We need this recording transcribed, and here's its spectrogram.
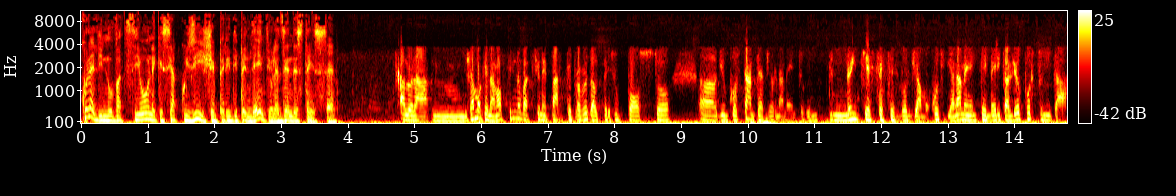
Qual è l'innovazione che si acquisisce per i dipendenti o le aziende stesse? Allora, mh, mm, diciamo che la nostra innovazione parte proprio dal presupposto uh, di un costante aggiornamento che noi in TSS svolgiamo quotidianamente in merito alle opportunità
